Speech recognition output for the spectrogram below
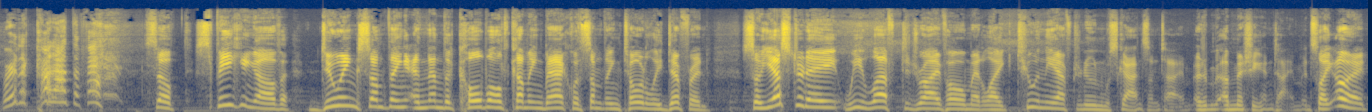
We're gonna cut out the fat. So, speaking of doing something and then the Kobold coming back with something totally different. So, yesterday we left to drive home at like 2 in the afternoon, Wisconsin time, or uh, Michigan time. It's like, all right,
